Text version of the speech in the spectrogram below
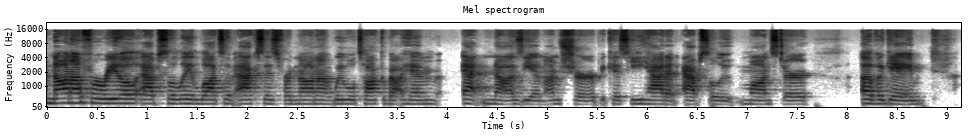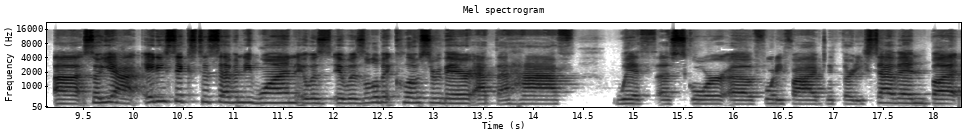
Nana for real, absolutely. Lots of axes for Nana. We will talk about him at nauseum, I'm sure, because he had an absolute monster of a game. Uh, so yeah, 86 to 71. It was it was a little bit closer there at the half with a score of 45 to 37, but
